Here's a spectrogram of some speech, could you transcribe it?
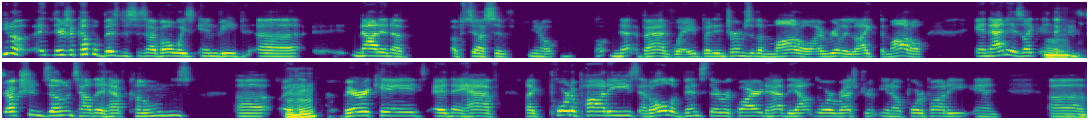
you know, there's a couple businesses I've always envied, uh, not in a obsessive, you know, bad way, but in terms of the model, I really like the model. And that is like in the Mm. construction zones, how they have cones, uh, and have barricades, and they have like porta potties at all events. They're required to have the outdoor restroom, you know, porta potty and uh,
